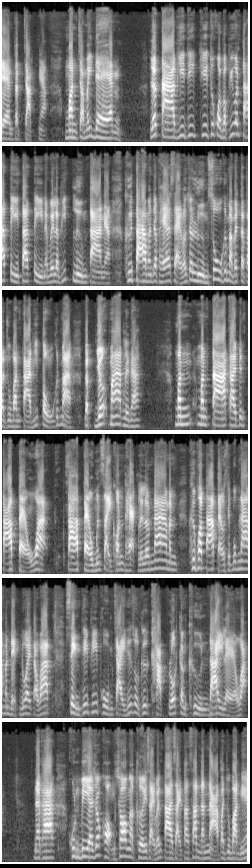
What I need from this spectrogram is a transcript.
แดงจัดๆเนี่ย มันจะไม่แดง แล้วตาพี่ที่ที่ทุกคนบอกพี่ว่าตาตีตาตีเนี่ยเวลาพี่ลืมตาเนี่ย คือตามันจะแพ้แสงแล้วจะลืมสู้ขึ้นมาแต่ปัจจุบันตาพี่โตขึ้นมา แบบเยอะมากเลยนะ มันมันตากลายเป็นตาแป๋วอะตาแป๋วเหมือนใส่คอนแทคเลยแล้วหน้ามัน คือพอตาแป๋วเสร็จปุ๊บหน้ามันเด็กด้วย แต่ว่าสิ่งที่พี่ภูมิใจที่สุดคือขับรถกลางคืนได้แล้วอะ นะคะ คุณเบียร์เจ้าของช่องอะเคยใส่แว่นตาสายตาสั้นหนาๆปัจจุบันนี้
